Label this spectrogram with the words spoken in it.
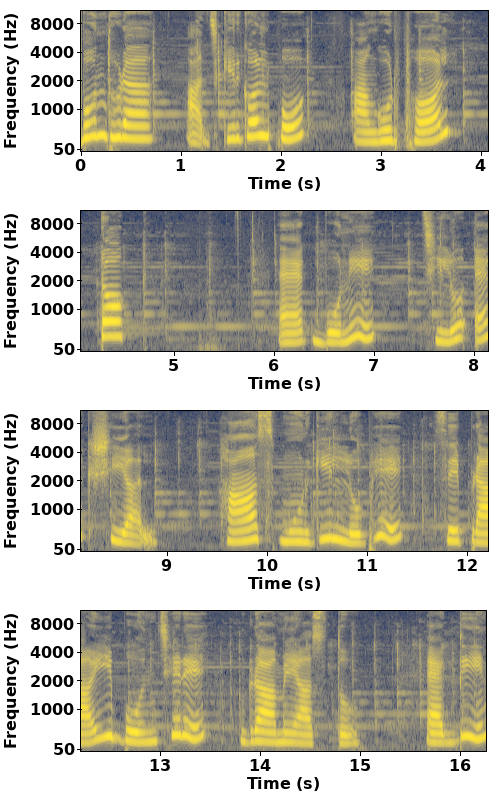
বন্ধুরা, আজকের গল্প আঙুর ফল, টক। এক বনে ছিল এক শিয়াল। হাঁস মুরগির লোভে সে প্রায়ই বন ছেড়ে গ্রামে আসতো। একদিন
